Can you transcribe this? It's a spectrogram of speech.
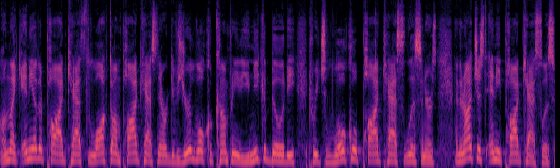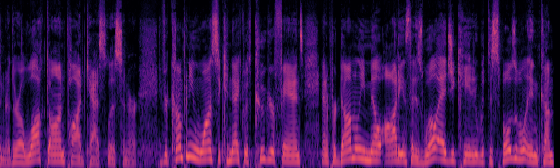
Unlike any other podcast, the Locked On Podcast Network gives your local company the unique ability to reach local podcast listeners. And they're not just any podcast listener, they're a locked on podcast listener. If your company wants to connect with Cougar fans and a predominantly male audience that is well educated with disposable income,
